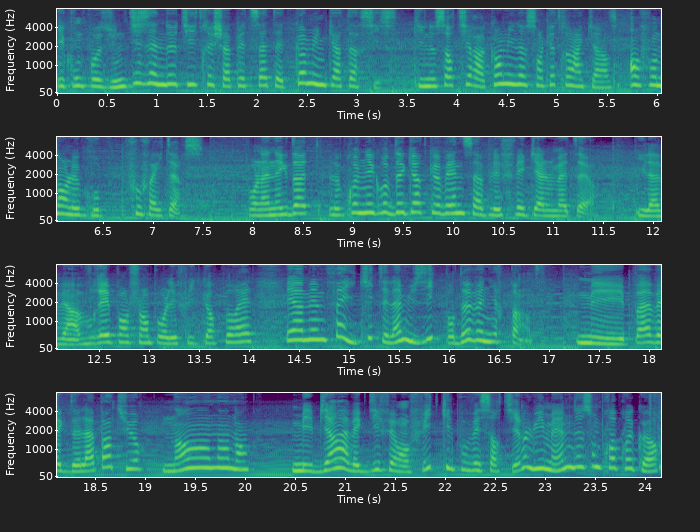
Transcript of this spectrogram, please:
Il compose une dizaine de titres échappés de sa tête comme une catharsis, qu'il ne sortira qu'en 1995 en fondant le groupe Foo Fighters. Pour l'anecdote, le premier groupe de Kurt Cobain s'appelait Fecal Matter. Il avait un vrai penchant pour les fluides corporels et a même failli quitter la musique pour devenir peintre. Mais pas avec de la peinture, non, non, non. Mais bien avec différents fluides qu'il pouvait sortir lui-même de son propre corps.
